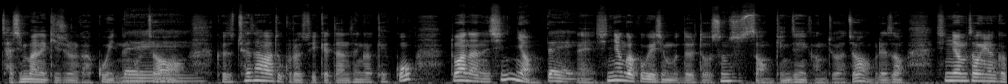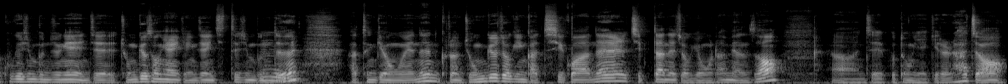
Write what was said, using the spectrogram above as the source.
자신만의 기준을 갖고 있는 네. 거죠. 그래서 최상화도 그럴 수 있겠다는 생각했고 또 하나는 신념. 네. 네, 신념 갖고 계신 분들도 순수성 굉장히 강조하죠. 그래서 신념 성향 갖고 계신 분 중에 이제 종교 성향이 굉장히 짙으신 분들 음. 같은 경우에는 그런 종교적인 가치관을 집단에 적용을 하면서 어, 이제 보통 얘기를 하죠.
